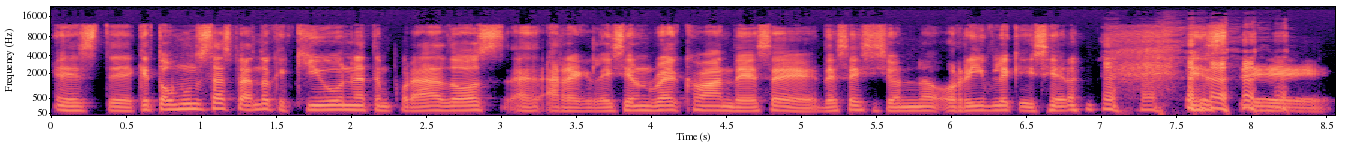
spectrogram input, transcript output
Este, que todo el mundo está esperando que Q en la temporada 2 a- arregle- le hicieron retcon de, ese, de esa decisión horrible que hicieron. Este,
